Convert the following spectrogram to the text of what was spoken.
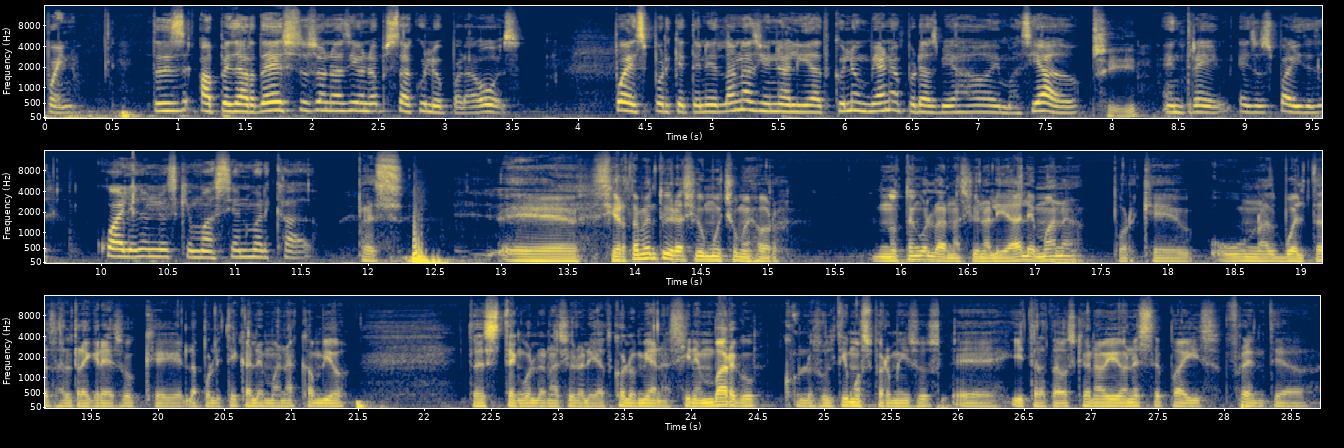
Bueno, entonces a pesar de esto eso no ha sido un obstáculo para vos. Pues porque tenés la nacionalidad colombiana, pero has viajado demasiado. Sí. Entre esos países, ¿cuáles son los que más te han marcado? Pues eh, ciertamente hubiera sido mucho mejor. No tengo la nacionalidad alemana porque hubo unas vueltas al regreso que la política alemana cambió. Entonces tengo la nacionalidad colombiana. Sin embargo, con los últimos permisos eh, y tratados que han habido en este país frente a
